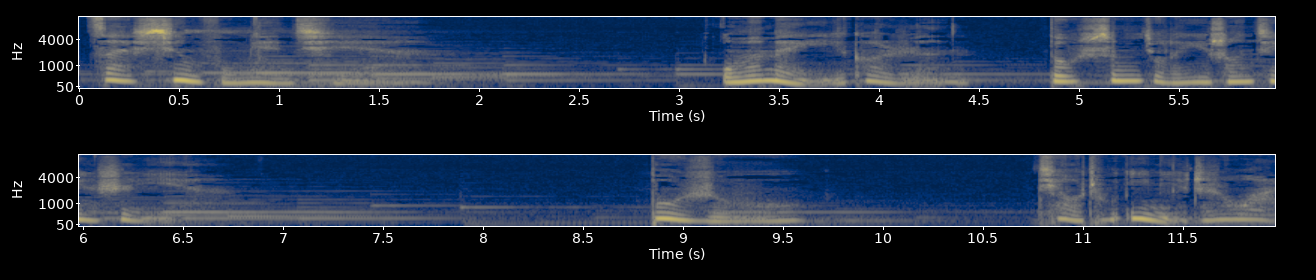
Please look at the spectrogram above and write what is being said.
在幸福面前，我们每一个人都生就了一双近视眼。如跳出一米之外，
